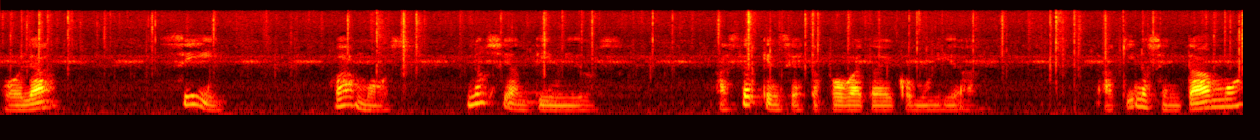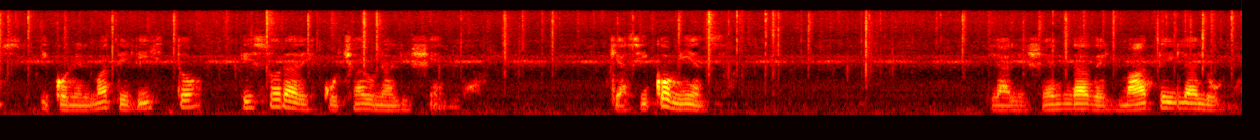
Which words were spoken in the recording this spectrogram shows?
Hola. Sí. Vamos. No sean tímidos. Acérquense a esta fogata de comunidad. Aquí nos sentamos y con el mate listo es hora de escuchar una leyenda. Que así comienza. La leyenda del mate y la luna.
